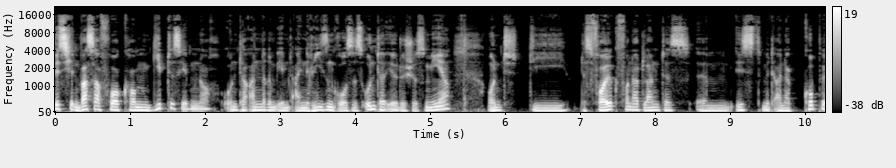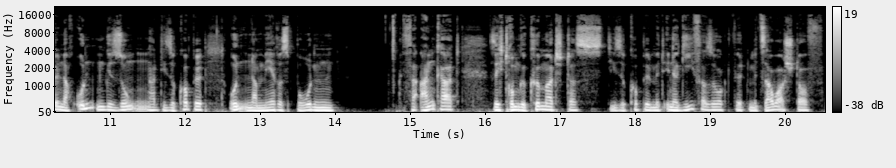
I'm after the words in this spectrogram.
Bisschen Wasservorkommen gibt es eben noch, unter anderem eben ein riesengroßes unterirdisches Meer und die, das Volk von Atlantis ähm, ist mit einer Kuppel nach unten gesunken, hat diese Kuppel unten am Meeresboden verankert, sich darum gekümmert, dass diese Kuppel mit Energie versorgt wird, mit Sauerstoff,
